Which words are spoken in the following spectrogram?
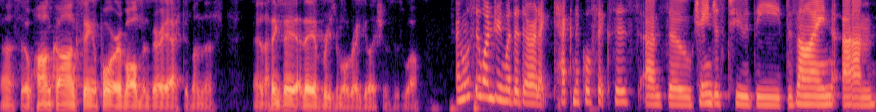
Uh, so Hong Kong, Singapore have all been very active on this, and I think they they have reasonable regulations as well. I'm also wondering whether there are like technical fixes, um, so changes to the design um,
